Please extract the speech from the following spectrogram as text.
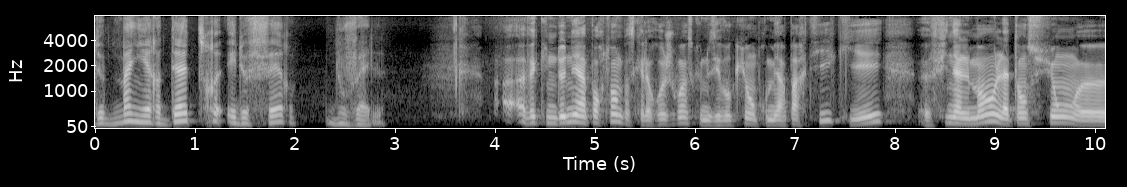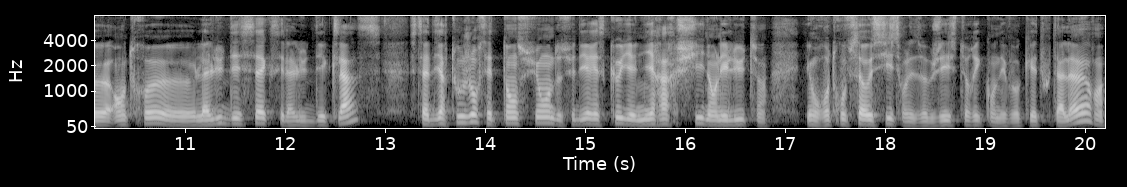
de manières d'être et de faire nouvelles. Avec une donnée importante, parce qu'elle rejoint ce que nous évoquions en première partie, qui est euh, finalement la tension euh, entre euh, la lutte des sexes et la lutte des classes, c'est-à-dire toujours cette tension de se dire est-ce qu'il y a une hiérarchie dans les luttes? Et on retrouve ça aussi sur les objets historiques qu'on évoquait tout à l'heure,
